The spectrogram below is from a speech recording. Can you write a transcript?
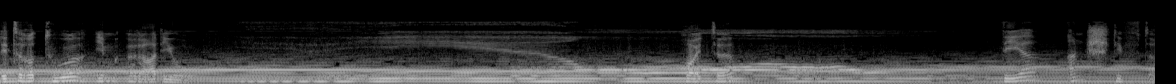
Literatur im Radio. Heute der Anstifter.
